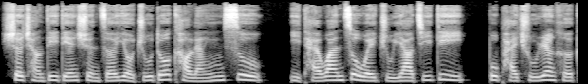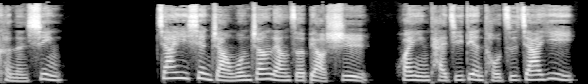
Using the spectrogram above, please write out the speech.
设厂地点选择有诸多考量因素。以台湾作为主要基地，不排除任何可能性。嘉义县长翁章良则表示，欢迎台积电投资嘉义，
